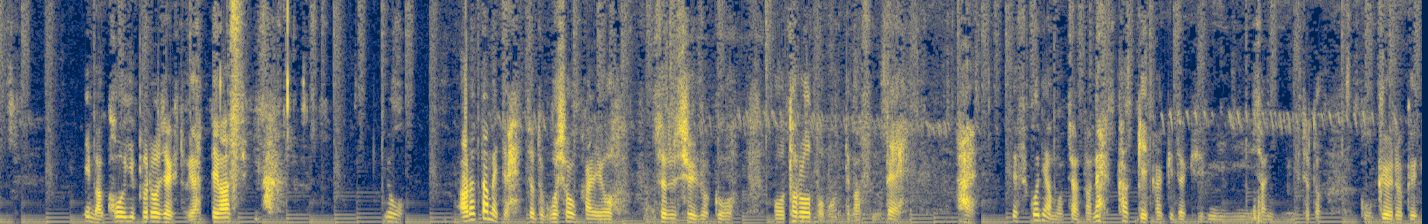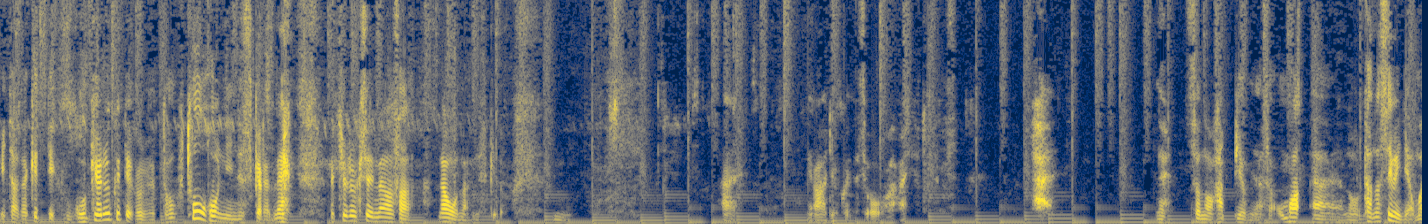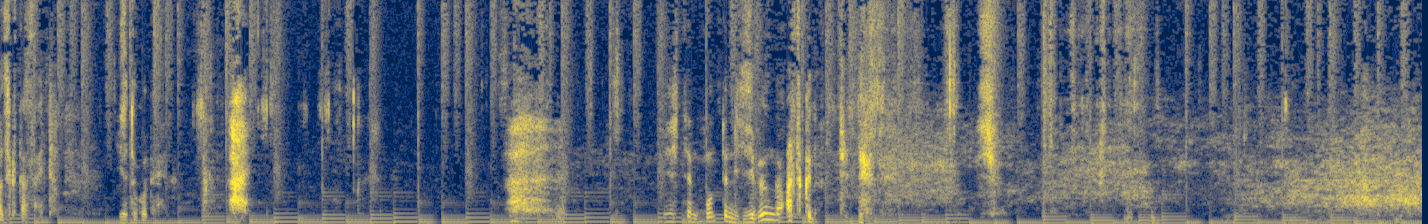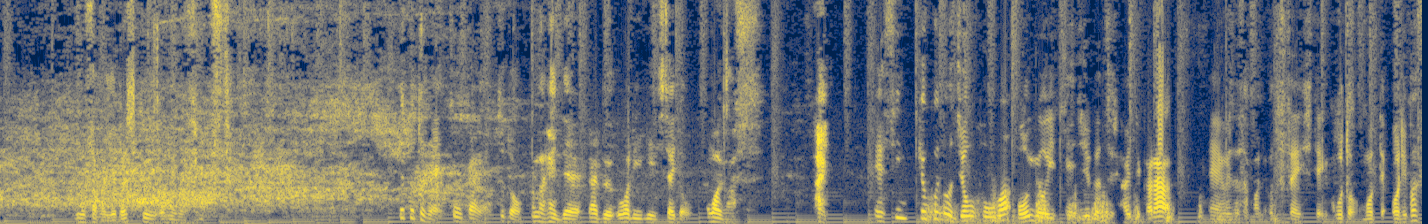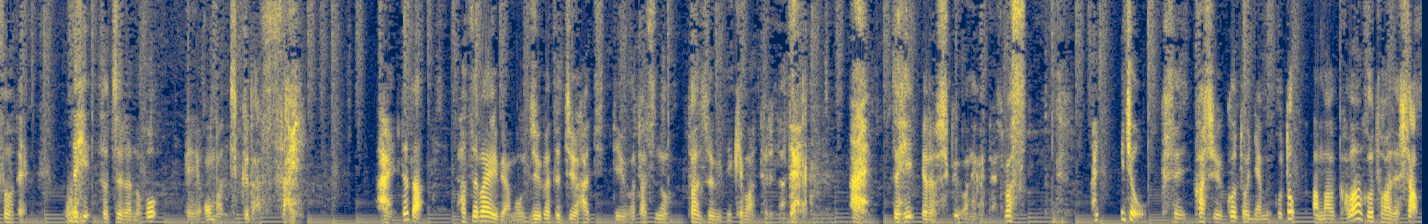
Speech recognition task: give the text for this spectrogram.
今こういうプロジェクトやってます。を改めてちょっとご紹介をする収録を撮ろうと思ってますので、はい。で、そこにはもうちゃんとね、カッキー柿崎さんにちょっとご協力いただけっていう、ご協力っていうか、当本人ですからね、協力してなおさん、なおなんですけど、うん。はい。あ、了解です。おありがとうございます。はい。ね、その発表を皆さん、おま、あの、楽しみにお待ちくださいというところで、はい。はぁ、にしても本当に自分が熱くなってね、皆様よろしくお願いします。ということで、今回はちょっとこの辺でライブ終わりにしたいと思います。はい。え新曲の情報はおいおい、え10月に入ってから、え皆様にお伝えしていこうと思っておりますので、ぜひそちらの方、えお待ちください。はい。ただ、発売日はもう10月18日っていう私の誕生日で決まってるので、はい。ぜひよろしくお願いいたします。はい。以上、歌手ことにゃむこと、天川ことはでした。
